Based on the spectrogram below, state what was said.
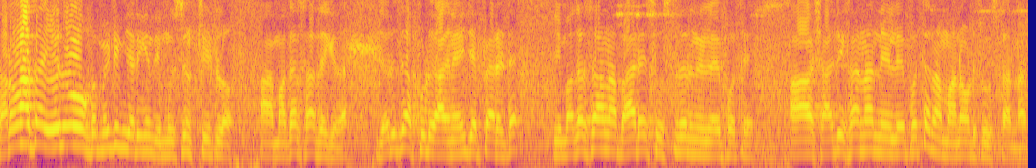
తర్వాత ఏదో ఒక మీటింగ్ జరిగింది ముస్లిం స్ట్రీట్లో ఆ మదర్సా దగ్గర. జరిగితే అప్పుడు ఆయన ఏం చెప్పారంటే ఈ మదర్సా నా భార్య చూస్తుంది నేను లేకపోతే ఆ షాదీఖానా నేను లేకపోతే నా మనవడు చూస్తాను.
